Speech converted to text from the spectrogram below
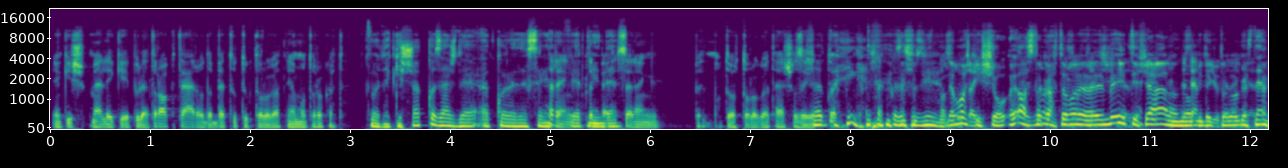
ilyen kis melléképület, raktár, oda be tudtuk tologatni a motorokat. Volt egy kis sakkozás, de akkor ezek szerint fért Rengeteg, minden. persze, rengeteg motortologatás az élet. akkor, igen, sakkozás az mindig. De most is sok. Azt Ez akartam mondani, hogy itt is ez állandóan nem mindig tologat. Nem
